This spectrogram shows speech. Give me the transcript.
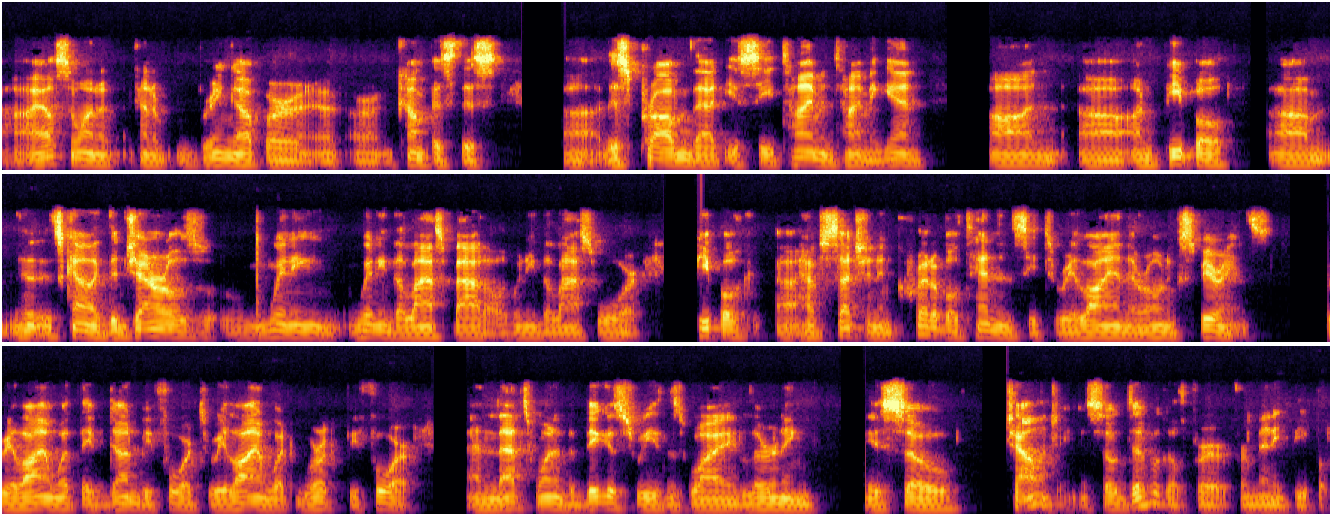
uh, I also want to kind of bring up or or encompass this uh, this problem that you see time and time again on uh, on people. Um, it's kind of like the generals winning winning the last battle, winning the last war. People uh, have such an incredible tendency to rely on their own experience rely on what they've done before, to rely on what worked before. And that's one of the biggest reasons why learning is so challenging. It's so difficult for, for many people.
